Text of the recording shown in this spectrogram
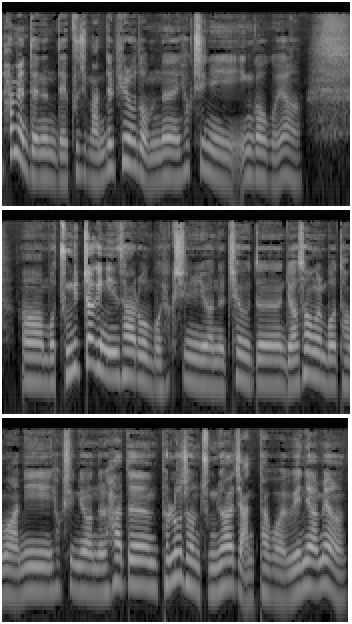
하면 되는데 굳이 만들 필요도 없는 혁신위인 거고요. 어, 뭐 중립적인 인사로 뭐 혁신위원을 채우든 여성을 뭐 더 많이 혁신위원을 하든 별로 저는 중요하지 않다고 해요. 왜냐하면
